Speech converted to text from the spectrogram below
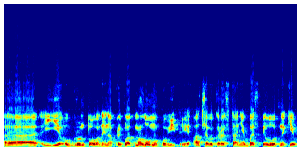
е, є обґрунтований. Наприклад, малому повітрі, а це використання безпілотників,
